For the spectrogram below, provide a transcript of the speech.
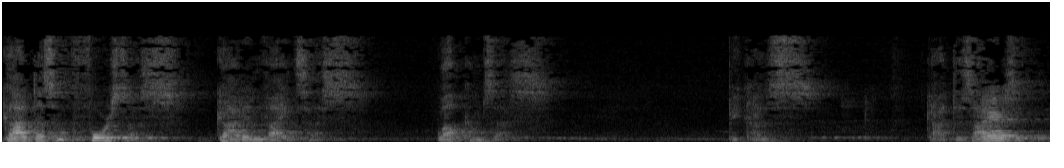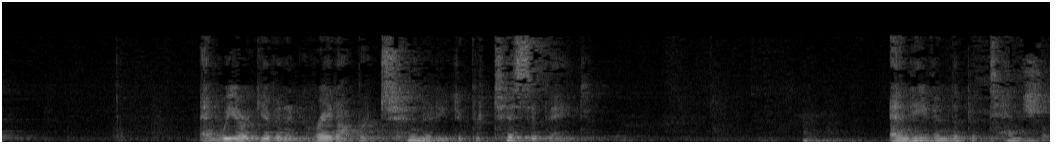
God doesn't force us. God invites us, welcomes us, because God desires it. And we are given a great opportunity to participate and even the potential,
